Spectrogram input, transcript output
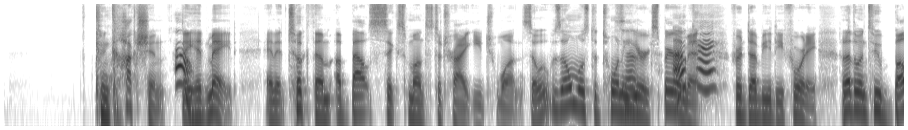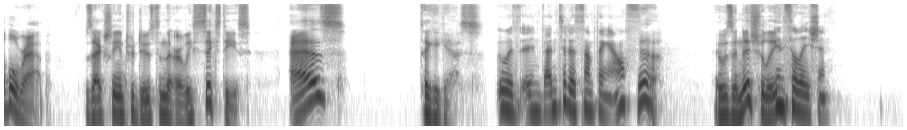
concoction Oh. they had made. And it took them about six months to try each one. So it was almost a 20 year So- experiment okay. for WD 40. Another one, too, bubble wrap was actually introduced in the early 60s as, take a guess. It was invented as something else. Yeah. It was initially Insulation.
